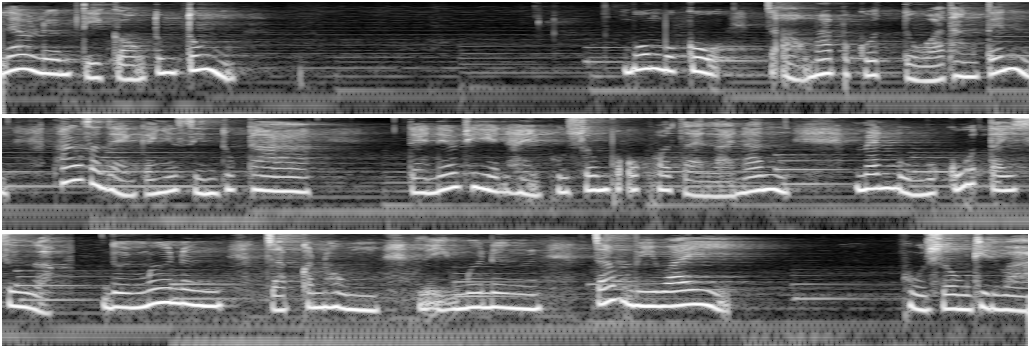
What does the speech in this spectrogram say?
แล้วเริ่มตีกองตุ้มๆบุ้มบุกุจะออกมาปรากฏตัวทั้งเต้น ทั้งแสดงกายศิลป์ทุกทาแต่แนวที่เห็นให้ผู้ชมพออกพอใจหลายนั้น แม่นบุมบุกุไตเสือก โดยมือหนึ่งจับคันหมและอีกมือหนึ่งจับวีไว้ ผู้ชมคิดว่า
